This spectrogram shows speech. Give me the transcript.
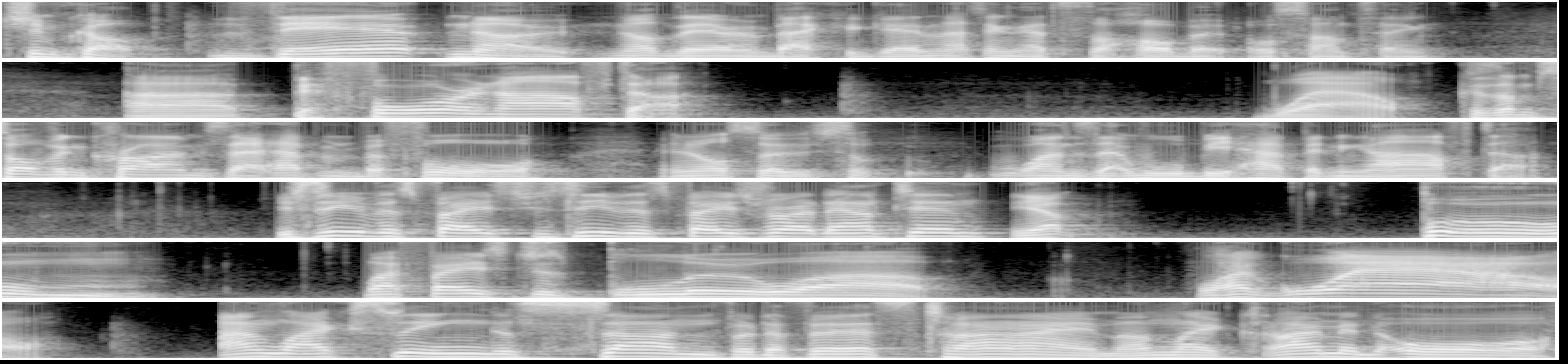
Chimp Cop. There, no, not there and back again. I think that's The Hobbit or something. Uh, before and after, Wow. because I'm solving crimes that happened before, and also ones that will be happening after. You see this face? You see this face right now, Tim? Yep. Boom. My face just blew up. Like, wow. I'm like seeing the sun for the first time. I'm like, I'm in awe.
